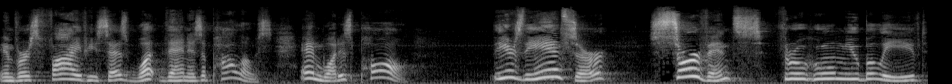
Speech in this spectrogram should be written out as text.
In verse 5, he says, What then is Apollos? And what is Paul? Here's the answer servants through whom you believed,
